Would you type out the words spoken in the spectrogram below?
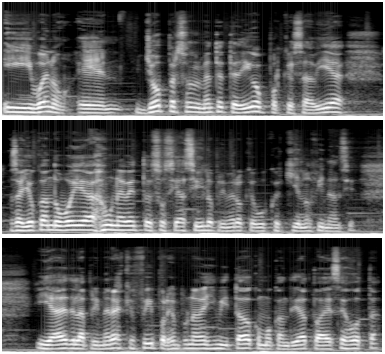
Y bueno, yo personalmente te digo porque sabía, o sea, yo cuando voy a un evento de sociedad civil lo primero que busco es quién lo financia. Y ya desde la primera vez que fui, por ejemplo, una vez invitado como candidato a SJ,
